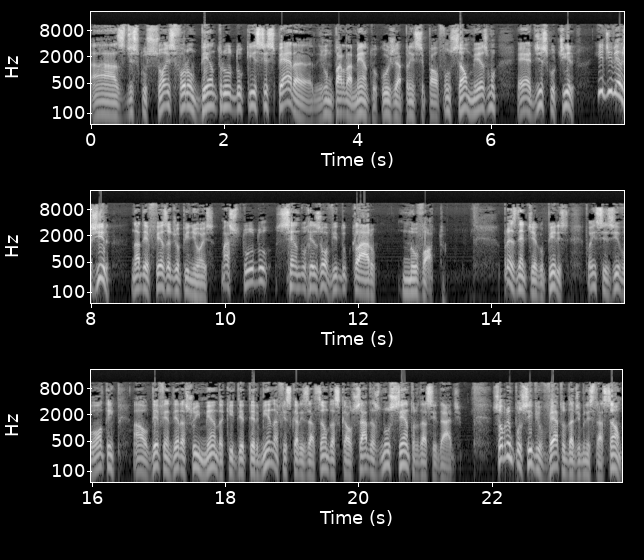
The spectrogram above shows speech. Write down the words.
as discussões foram dentro do que se espera de um parlamento cuja principal função mesmo é discutir e divergir na defesa de opiniões, mas tudo sendo resolvido, claro, no voto. Presidente Diego Pires foi incisivo ontem ao defender a sua emenda que determina a fiscalização das calçadas no centro da cidade. Sobre um possível veto da administração,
